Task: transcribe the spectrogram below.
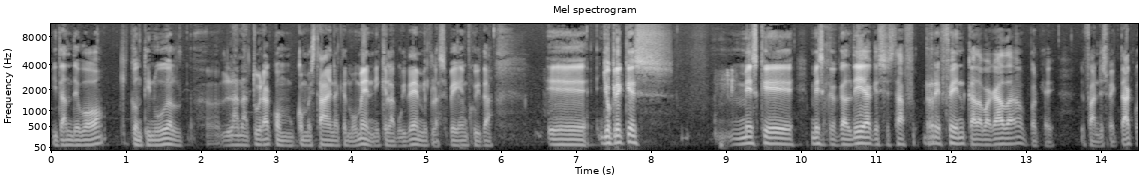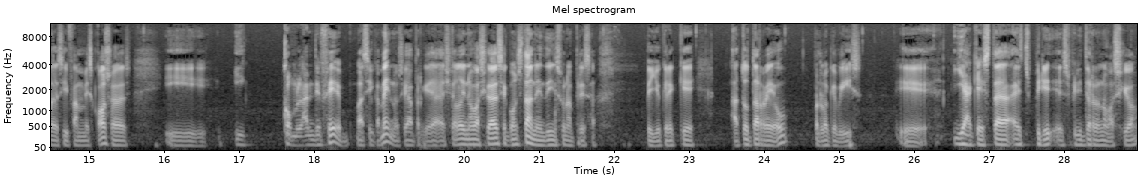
I tant de bo que continuï el, la natura com, com està en aquest moment i que la cuidem i que la sapiguem cuidar. Eh, jo crec que és més que, més que Caldea, que s'està refent cada vegada, perquè fan espectacles i fan més coses, i, com l'han de fer, bàsicament, o sigui, perquè això la innovació ha de ser constant dins una empresa. Però jo crec que a tot arreu, per lo que he vist, eh, hi ha aquest esperit, esperit de renovació.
